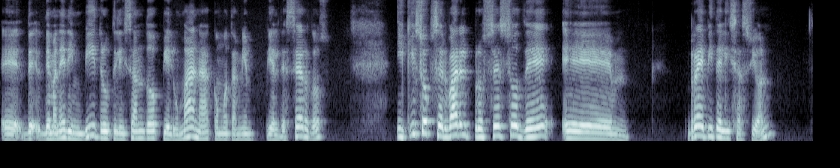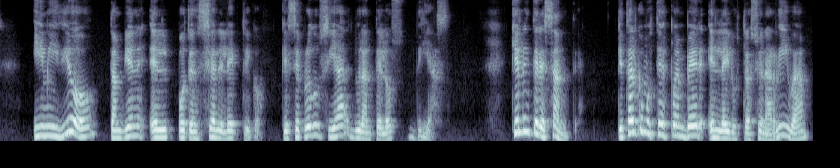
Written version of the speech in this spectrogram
eh, de, manera in vitro utilizando piel humana como también piel de cerdos y quiso observar el proceso de eh, y midió también el potencial eléctrico que se producía durante los días. ¿Qué es lo interesante? Que tal como ustedes pueden ver en la ilustración arriba,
